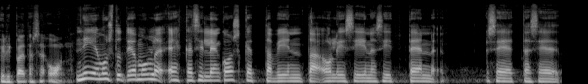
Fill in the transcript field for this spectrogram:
ylipäätänsä on. Niin ja musta ja mulle ehkä silleen koskettavinta oli siinä sitten se, että se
